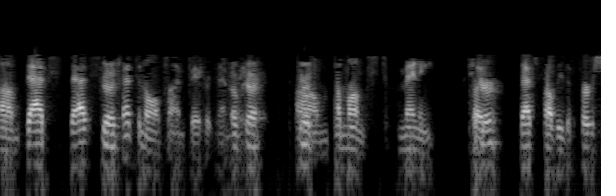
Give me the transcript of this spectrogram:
Um, that's, that's, Good. that's an all-time favorite memory. Okay. Good. Um, amongst many. But Sure. that's probably the first,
